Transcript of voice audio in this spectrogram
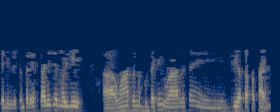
सेलिब्रेसन तर यसपालि चाहिँ मैले उहाँसँग बुझ्दाखेरि उहाँहरूले चाहिँ दुई हप्ता पछाडि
